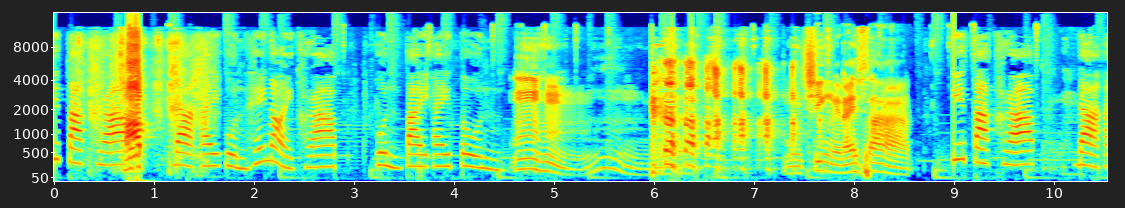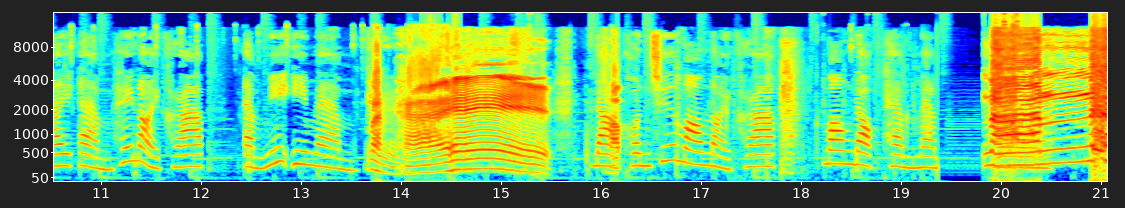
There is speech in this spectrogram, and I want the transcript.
พี่ตาครับ ครับ ด่าไออุ่นให้หน่อยครับ อุ่นไปไอตุน อือหือ มึงชิ่งเลยนะไอ้ซาดพี่ตาครับ ด่าไอแอมให้หน่อยครับ แอมมี่อีแมม นั่นไงด่าครับ คนชื่อมองหน่อยครับ มองดอกแถมแมม นั่นน่ะ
